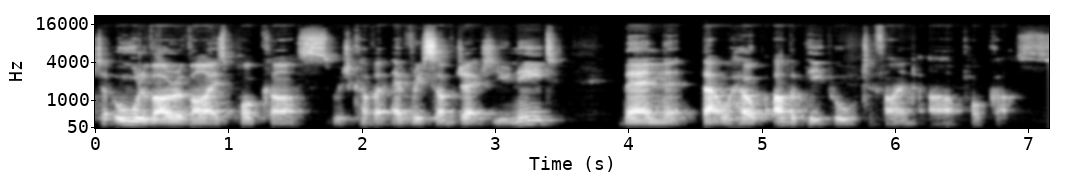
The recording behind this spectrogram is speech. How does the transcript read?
to all of our revised podcasts, which cover every subject you need, then that will help other people to find our podcasts.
